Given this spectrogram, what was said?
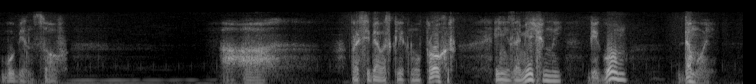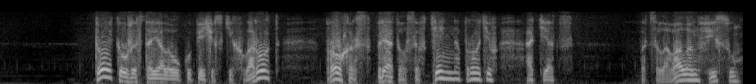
бубенцов. «Ага!» — про себя воскликнул Прохор, и незамеченный бегом домой. Тройка уже стояла у купеческих ворот, Прохор спрятался в тень напротив, отец поцеловал Анфису,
